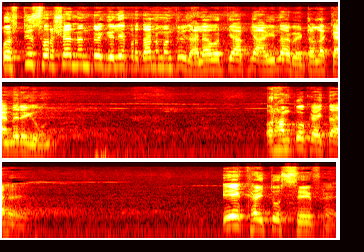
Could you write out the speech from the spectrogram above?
पस्तीस वर्षानंतर गेले प्रधानमंत्री झाल्यावरती आपल्या आईला भेटायला कॅमेरे घेऊन. और हमको कहता है एक है तो सेफ है.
